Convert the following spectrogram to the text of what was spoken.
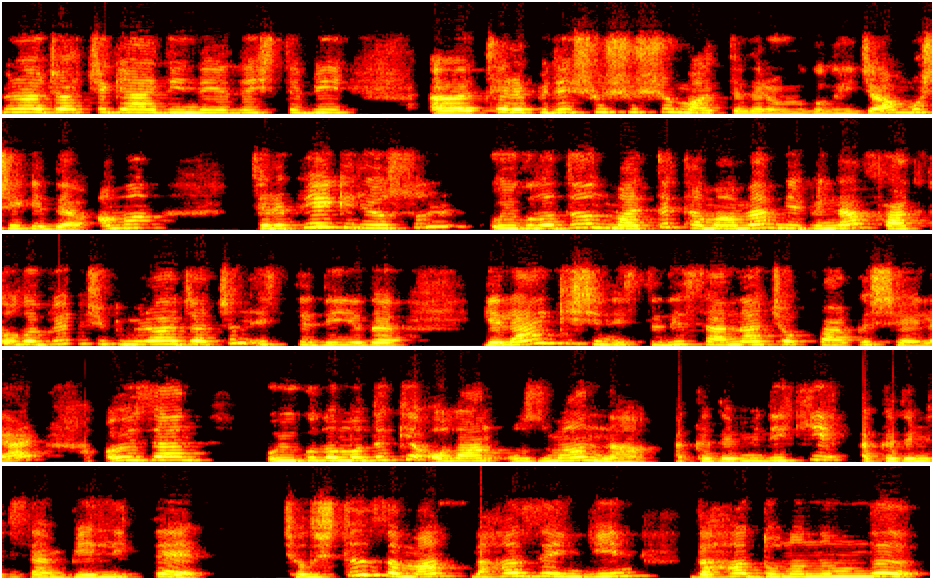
Müracaatçı geldiğinde ya da işte bir e, terapide şu şu şu maddeleri uygulayacağım bu şekilde ama terapiye giriyorsun, uyguladığın madde tamamen birbirinden farklı olabilir. Çünkü müracaatçının istediği ya da gelen kişinin istediği senden çok farklı şeyler. O yüzden uygulamadaki olan uzmanla akademideki akademisyen birlikte çalıştığı zaman daha zengin, daha donanımlı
